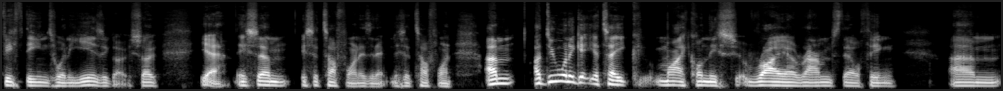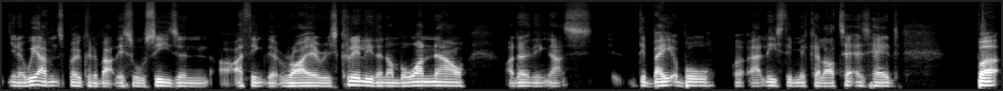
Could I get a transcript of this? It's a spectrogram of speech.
15 20 years ago so yeah it's um it's a tough one isn't it it's a tough one um i do want to get your take mike on this raya ramsdale thing um, you know, we haven't spoken about this all season. I think that Raya is clearly the number one now. I don't think that's debatable, at least in Mikel Arteta's head. But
